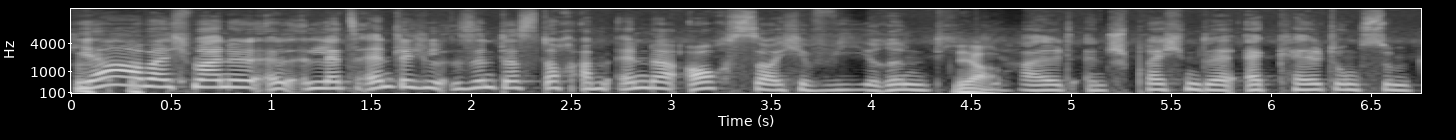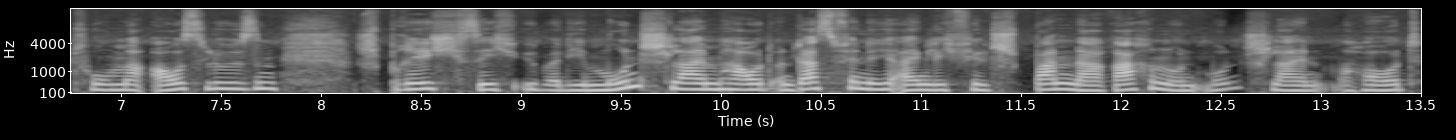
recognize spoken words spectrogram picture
ja, aber ich meine, äh, letztendlich sind das doch am Ende auch solche Viren, die ja. halt entsprechende Erkältungssymptome auslösen, sprich sich über die Mundschleimhaut und das finde ich eigentlich viel spannender, Rachen- und Mundschleimhaut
